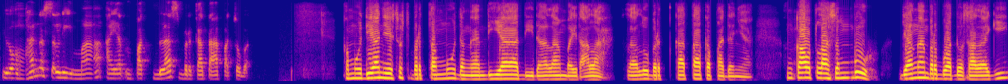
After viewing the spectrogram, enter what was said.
Yohanes 5 ayat 14 berkata apa coba? Kemudian Yesus bertemu dengan dia di dalam bait Allah, lalu berkata kepadanya, "Engkau telah sembuh, jangan berbuat dosa lagi,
